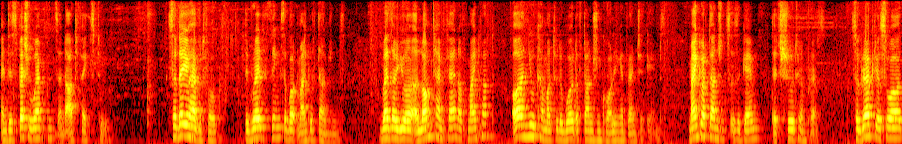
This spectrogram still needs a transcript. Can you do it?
and the special weapons and artifacts too. So there you have it folks, the great things about Minecraft Dungeons. Whether you are a long-time fan of Minecraft or a newcomer to the world of dungeon crawling adventure games, Minecraft Dungeons is a game that's sure to impress. So grab your sword,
